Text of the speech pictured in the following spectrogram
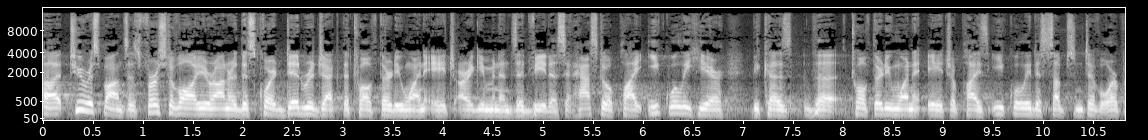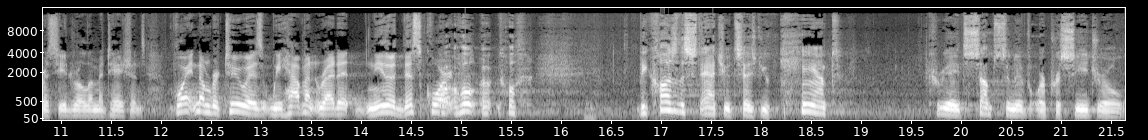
Uh, two responses. First of all, Your Honor, this court did reject the 1231H argument in Zadvydas. It has to apply equally here because the 1231H applies equally to substantive or procedural limitations. Point number two is we haven't read it, neither this court. Uh, hold. Because the statute says you can't create substantive or procedural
